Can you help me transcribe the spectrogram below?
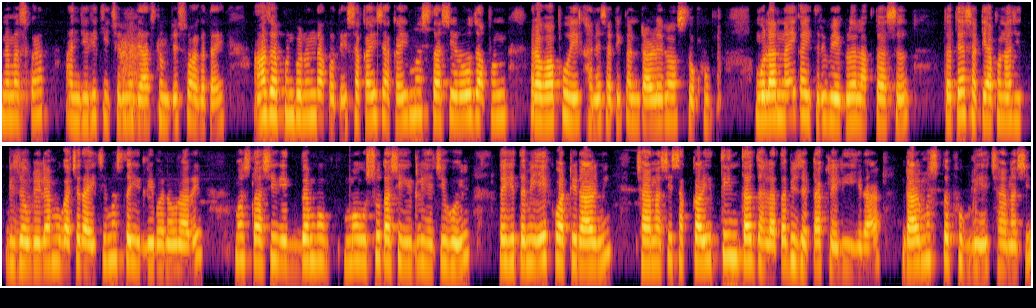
नमस्कार अंजली किचनमध्ये आज तुमचे स्वागत आहे. आज आपण बनवून दाखवते सकाळी सकाळी मस्त असे रोज आपण रवा पोहे खाण्यासाठी कंटाळलेलो असतो खूप. मुलांनाही काहीतरी वेगळं लागतं असं. तर त्यासाठी आपण आज भिजवलेल्या मुगाच्या डाळीची मस्त इडली बनवणार आहे. मस्त अशी एकदम मऊसूत अशी इडली ह्याची होईल. तर इथं मी एक वाटी डाळ मी छान अशी सकाळी तीन तास झाला तर भिजत टाकलेली ही डाळ. डाळ मस्त फुगली आहे छान अशी.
